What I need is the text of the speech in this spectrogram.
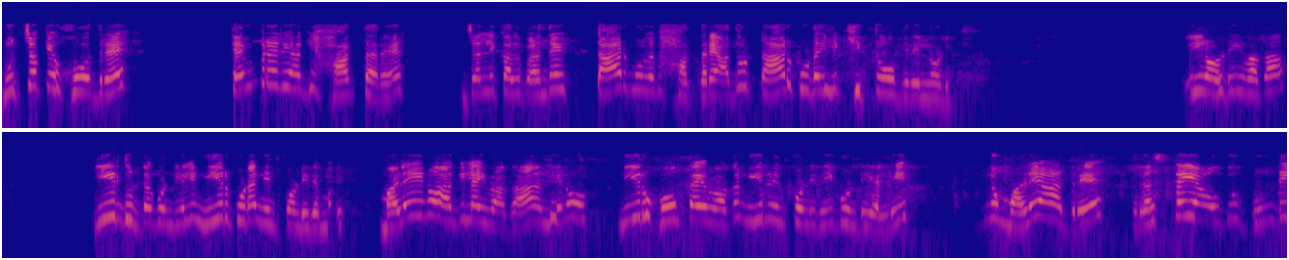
ಮುಚ್ಚೋಕೆ ಹೋದ್ರೆ ಟೆಂಪ್ರರಿ ಆಗಿ ಹಾಕ್ತಾರೆ. ಜಲ್ಲಿ ಅಂದ್ರೆ ಟಾರ್ ಮೂಲಕ ಹಾಕ್ತಾರೆ. ಅದು ಟಾರ್ ಕೂಡ ಇಲ್ಲಿ ಕಿತ್ತು ಹೋಗಿದೆ. ಇಲ್ಲಿ ನೋಡಿ. ಇಲ್ಲಿ ನೋಡಿ, ಇವಾಗ ಈ ದುಡ್ಡ ಗುಂಡಿಯಲ್ಲಿ ನೀರು ಕೂಡ ನಿಂತ್ಕೊಂಡಿದೆ. ಮಳೆ ಏನೂ ಆಗಿಲ್ಲ ಇವಾಗ. ಅಲ್ಲೇನೋ ನೀರು ಹೋಗ್ತಾ ಇರುವಾಗ ನೀರು ನಿಂತ್ಕೊಂಡಿದೆ ಈ ಗುಂಡಿಯಲ್ಲಿ. ಇನ್ನು ಮಳೆ ಆದ್ರೆ ರಸ್ತೆ ಯಾವುದು, ಗುಂಡಿ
